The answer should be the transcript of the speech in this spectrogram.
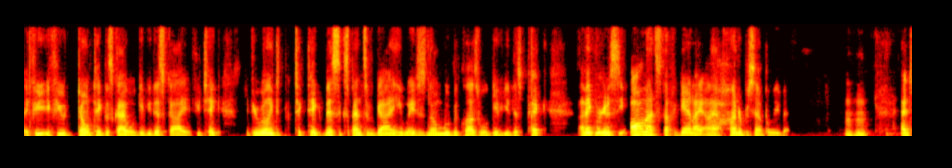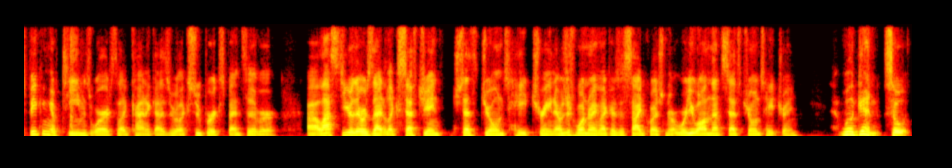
if you if you don't take this guy, we'll give you this guy. If you take if you're willing to, to take this expensive guy, he waives no movement clause. We'll give you this pick." I think we're going to see all that stuff again. I, I 100% believe it. Mm-hmm. And speaking of teams where it's like kind of guys who are like super expensive or uh, last year there was that like Seth Jane, Seth Jones hate train. I was just wondering, like as a side question, or were you on that Seth Jones hate train? Well, again, so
